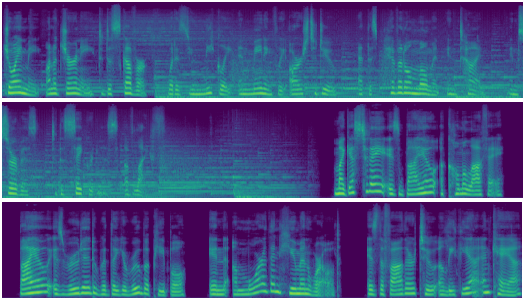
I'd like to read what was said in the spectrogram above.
Join me on a journey to discover what is uniquely and meaningfully ours to do at this pivotal moment in time in service to the sacredness of life. My guest today is Bayo Akomolafe. Bayo is rooted with the Yoruba people in a more than human world, is the father to Alethea and Kyah,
